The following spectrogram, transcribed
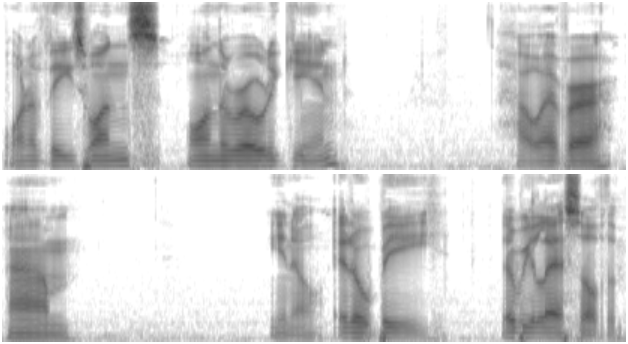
one of these ones on the road again. However, um, you know, it'll be there'll be less of them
